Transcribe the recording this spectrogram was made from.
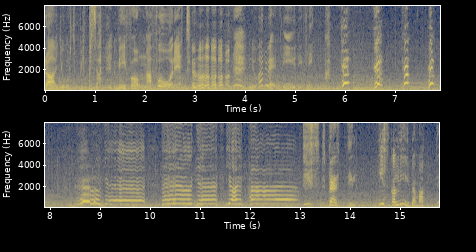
Bra gjort Pipsa, vi fångar fåret. nu var du en lydig flicka. Helge! Helge! Jag är här! Tyst Bertil! Vi ska lyda matte.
